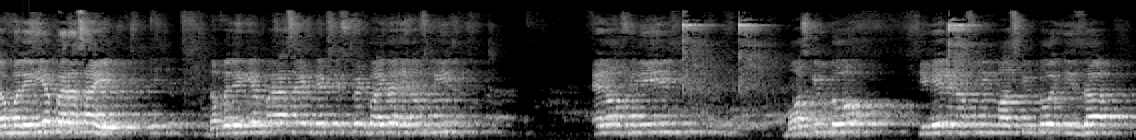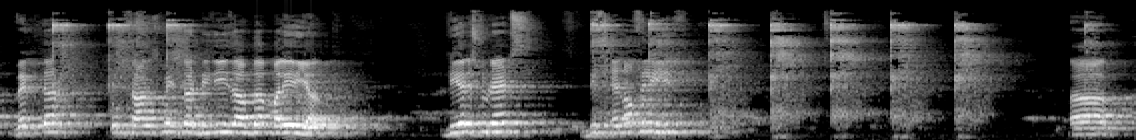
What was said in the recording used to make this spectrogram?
the malaria parasite, the malaria parasite gets spread by the anopheles, anopheles, mosquito, Female Anopheles mosquito is the vector to transmit the disease of the malaria. Dear students, this Anopheles uh,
